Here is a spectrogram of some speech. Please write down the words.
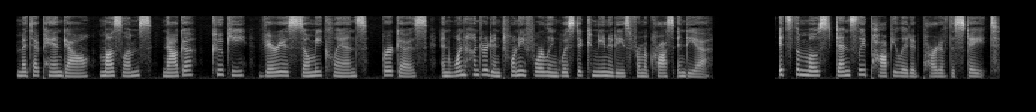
Meitei Pangal, Muslims, Naga, Kuki, various Zomi clans, Gurkhas, and 124 linguistic communities from across India. It's the most densely populated part of the state.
